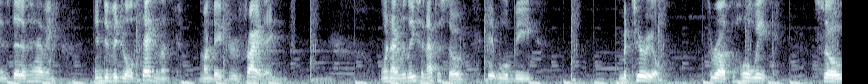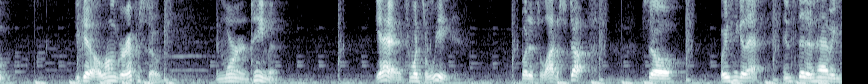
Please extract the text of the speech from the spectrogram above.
Instead of having individual segments Monday through Friday, when I release an episode, it will be material throughout the whole week. So you get a longer episode and more entertainment yeah, it's once a week, but it's a lot of stuff. So, what do you think of that? Instead of having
